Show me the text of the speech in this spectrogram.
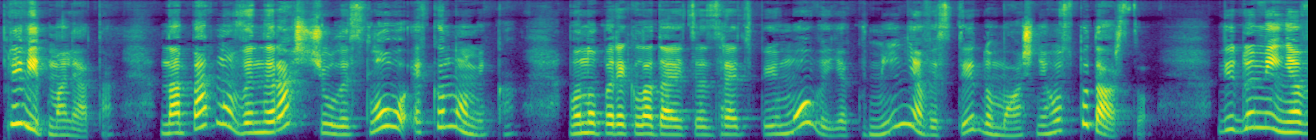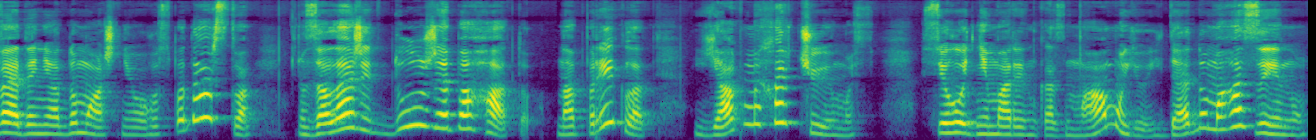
Привіт, малята! Напевно, ви не раз чули слово економіка. Воно перекладається з грецької мови як вміння вести домашнє господарство. Від уміння ведення домашнього господарства залежить дуже багато. Наприклад, як ми харчуємось. Сьогодні Маринка з мамою йде до магазину.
